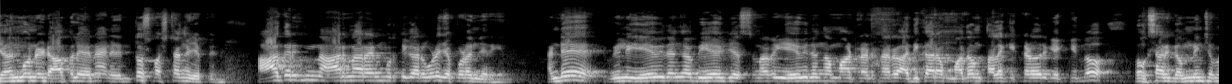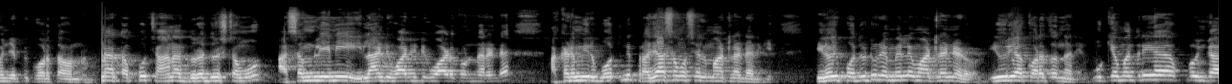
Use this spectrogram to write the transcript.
జగన్మోహన్ రెడ్డి ఆపలేదని ఆయన ఎంతో స్పష్టంగా చెప్పింది ఆఖరికి నిన్న ఆర్ నారాయణమూర్తి గారు కూడా చెప్పడం జరిగింది. అంటే వీళ్ళు ఏ విధంగా బిహేవ్ చేస్తున్నారు ఏ విధంగా మాట్లాడుతున్నారు అధికార మదం తలకి ఎక్కడ వరకు ఎక్కిందో ఒకసారి గమనించమని చెప్పి కోరుతా ఉన్నాను. నా తప్పు చాలా దురదృష్టము. అసెంబ్లీని ఇలాంటి వాటికి వాడుకుంటున్నారంటే అక్కడ మీరు పోతుంది ప్రజా సమస్యలు మాట్లాడడానికి. ఈరోజు పొద్దుటూరు ఎమ్మెల్యే మాట్లాడినాడు యూరియా కొరత ఉందని ముఖ్యమంత్రి ఇంకా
